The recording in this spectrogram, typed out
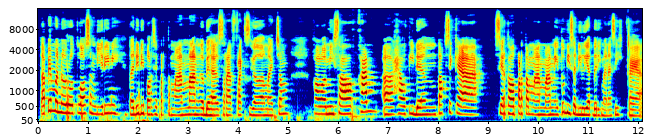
Tapi menurut lo sendiri nih, tadi di porsi pertemanan ngebahas red flag segala macam. Kalau misalkan eh, healthy dan toxic ya circle pertemanan itu bisa dilihat dari mana sih? Kayak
